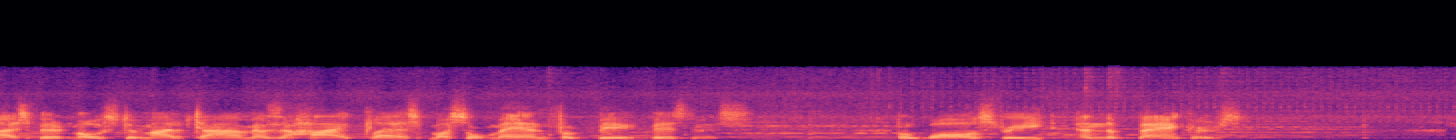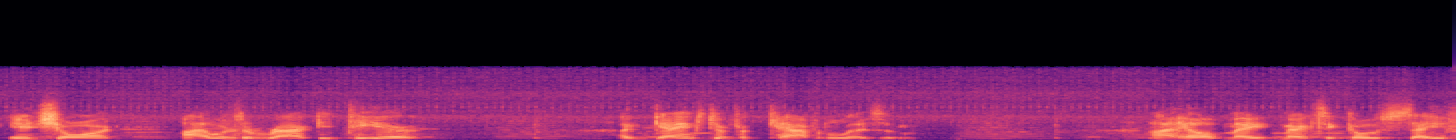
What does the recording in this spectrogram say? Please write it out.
I spent most of my time as a high class muscle man for big business, for Wall Street and the bankers. In short, I was a racketeer, a gangster for capitalism. I helped make Mexico safe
